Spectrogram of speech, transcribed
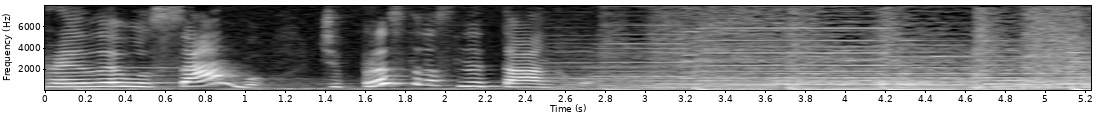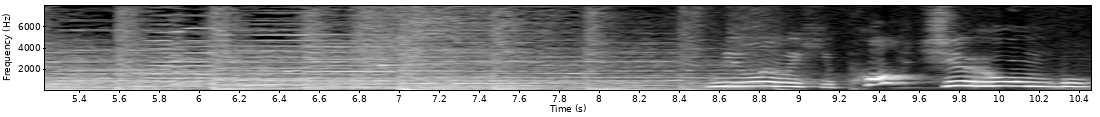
Грайливу самбу чи пристрасне танго. Сміливий хіп-хоп чи румбу.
